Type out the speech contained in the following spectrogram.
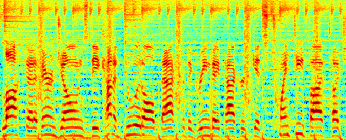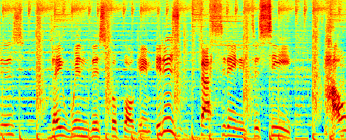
Lock that if Aaron Jones, the kind of do it all back for the Green Bay Packers, gets 25 touches, they win this football game. It is fascinating to see how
